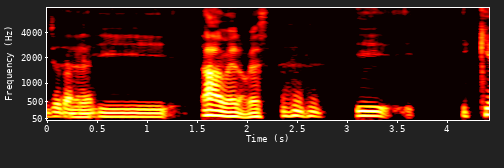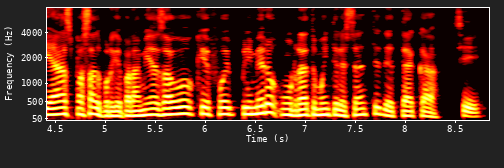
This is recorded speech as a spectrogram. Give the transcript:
Yo eh, también. y, ah, bueno, ves. Y, y- ¿y qué has pasado? Porque para mí es algo que fue primero un reto muy interesante de Teca sí,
